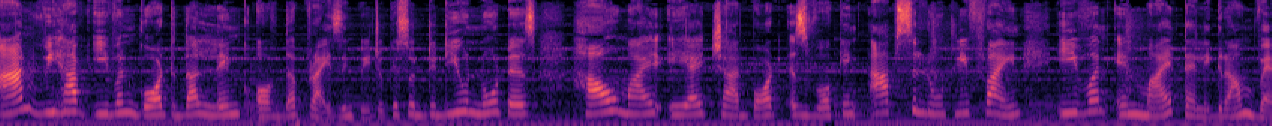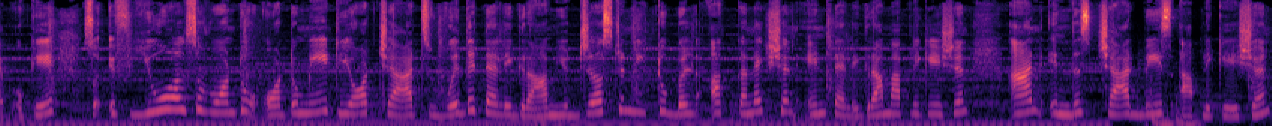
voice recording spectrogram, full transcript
and we have even got the link of the pricing page okay? So did you notice how my ai chatbot is working absolutely fine even in my telegram web okay? So if you also want to automate your chats with the telegram you just need to build a connection in telegram application and in this Chatbase application.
